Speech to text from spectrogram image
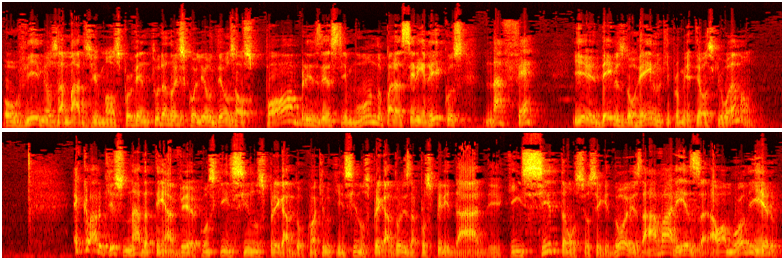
Ouvi, meus amados irmãos, porventura não escolheu Deus aos pobres deste mundo para serem ricos na fé e herdeiros do reino que prometeu aos que o amam? É claro que isso nada tem a ver com, os que ensinam os pregador, com aquilo que ensinam os pregadores da prosperidade, que incitam os seus seguidores à avareza, ao amor ao dinheiro.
